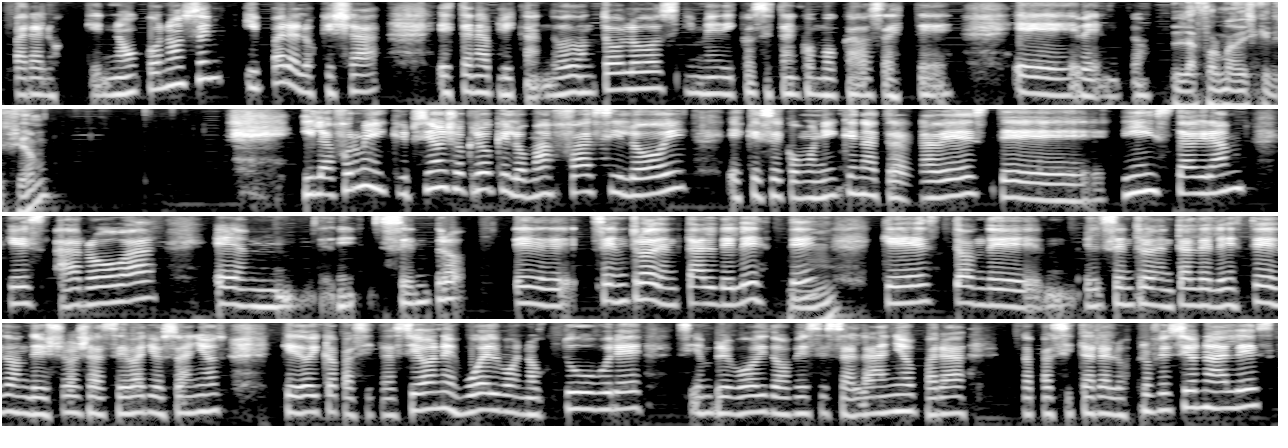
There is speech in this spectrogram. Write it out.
para los que no conocen y para los que ya están aplicando. Odontólogos y médicos están convocados a este eh, evento. ¿La forma de inscripción? Y la forma de inscripción, yo creo que lo más fácil hoy es que se comuniquen a través de Instagram, que es arroba em, centro eh, Centro Dental del Este, que es donde el Centro Dental del Este es donde yo ya hace varios años que doy capacitaciones, vuelvo en octubre, siempre voy dos veces al año para capacitar a los profesionales.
